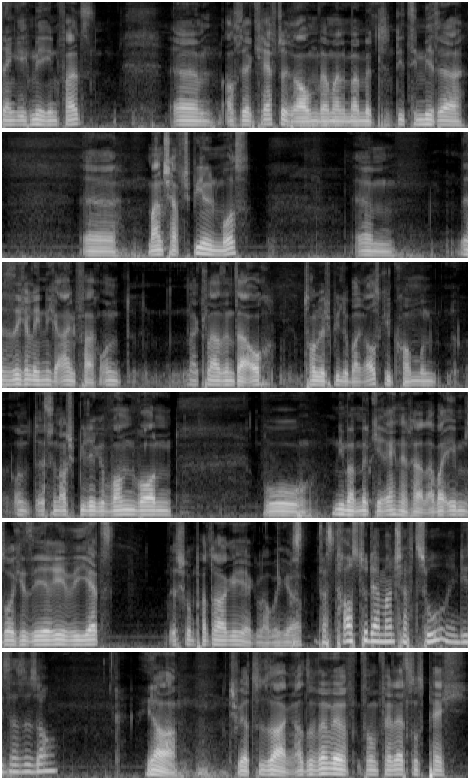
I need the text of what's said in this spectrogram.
denke ich mir jedenfalls, ähm, auch sehr Kräfteraum, wenn man immer mit dezimierter äh, Mannschaft spielen muss. Ähm, das ist sicherlich nicht einfach. Und na klar sind da auch tolle Spiele bei rausgekommen und, und es sind auch Spiele gewonnen worden, wo niemand mit gerechnet hat. Aber eben solche Serie wie jetzt ist schon ein paar Tage her, glaube ich, ja. was, was traust du der Mannschaft zu in dieser Saison? Ja, schwer zu sagen. Also wenn wir vom Verletzungspech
